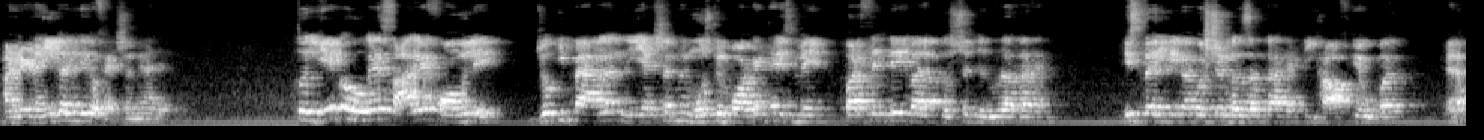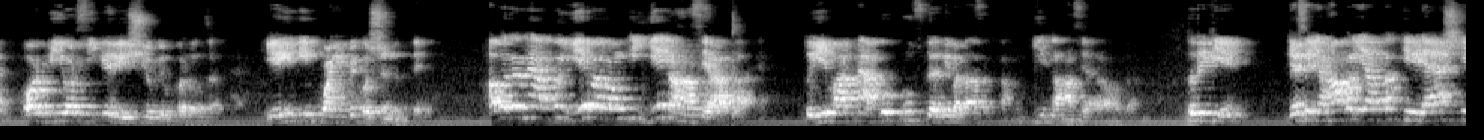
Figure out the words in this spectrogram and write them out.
हंड्रेड नहीं करेंगे तो फ्रैक्शन में आ जाएगा। तो ये तो हो गए सारे फॉर्मूले जो कि पैरेलल रिएक्शन में मोस्ट इंपॉर्टेंट है। इसमें परसेंटेज वाला क्वेश्चन ज़रूर आता है। इस तरीके का क्वेश्चन बन सकता है, टी हाफ़ के ऊपर, है ना? और बी और सी के रेशियो के ऊपर बन सकता है। यही तीन पॉइंट पे क्वेश्चन बनते हैं। अब अगर मैं आपको ये बताऊँ कि ये कहाँ से आ रहा है तो ये बात मैं आपको प्रूफ करके बता सकता हूँ कि ये कहाँ से आ रहा होगा। तो देखिए जैसे यहाँ पर ये आपका के डैश के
